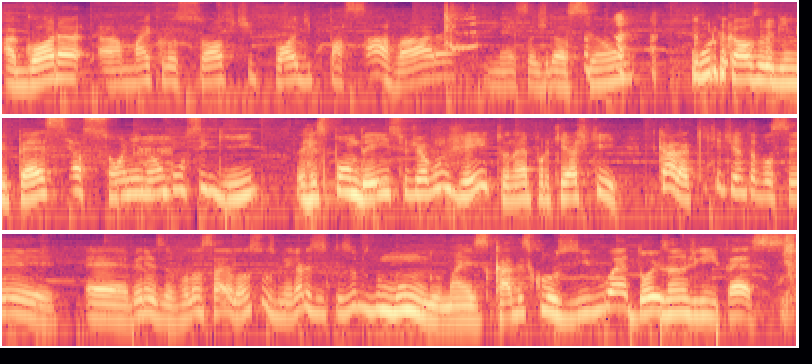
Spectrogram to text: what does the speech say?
Agora a Microsoft pode passar a vara nessa geração por causa do Game Pass se a Sony não conseguir responder isso de algum jeito, né? Porque acho que, cara, o que, que adianta você. É, beleza, eu vou lançar, eu lanço os melhores exclusivos do mundo, mas cada exclusivo é dois anos de Game Pass.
